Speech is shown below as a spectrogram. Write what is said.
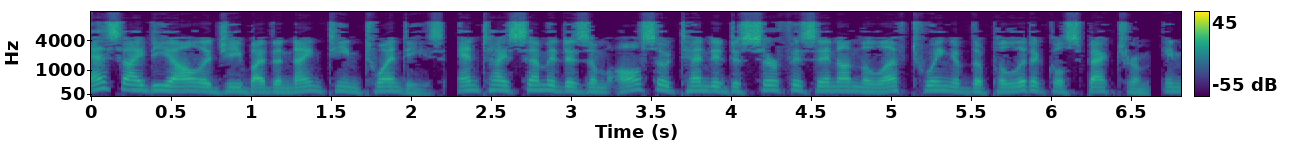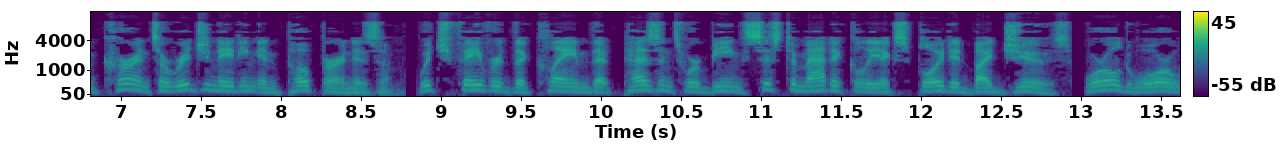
S ideology by the 1920s, antisemitism also tended to surface in on the left wing of the political spectrum, in currents originating in Poporanism, which favored the claim that peasants were being systematically exploited by Jews. World War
